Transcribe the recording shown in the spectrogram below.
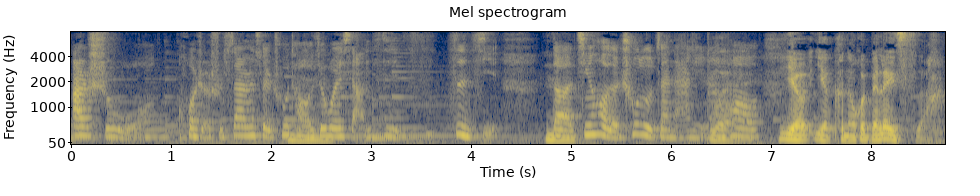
二十五或者是三十岁出头，嗯。就会想自己自己的今后的出路在哪里，然后也也可能会被累死啊。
